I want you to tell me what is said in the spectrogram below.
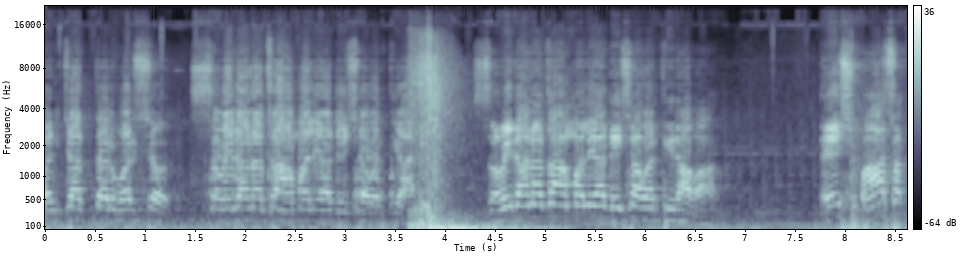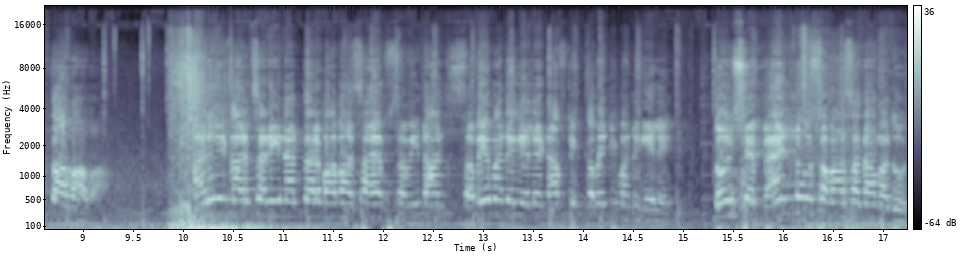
पंच्याहत्तर वर्ष संविधानाचा अंमल या देशावरती आहे. संविधानाचा अंमल या देशावरती राहावा. देश महासत्ता व्हावा. अनेक अडचणीनंतर बाबासाहेब संविधान सभेमध्ये गेले ड्राफ्टिंग कमिटीमध्ये गेले. दोनशे ब्याण्णव सभासदामधून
